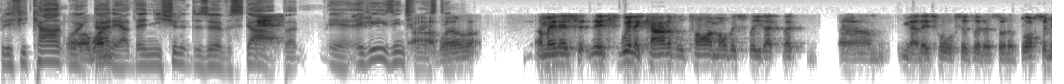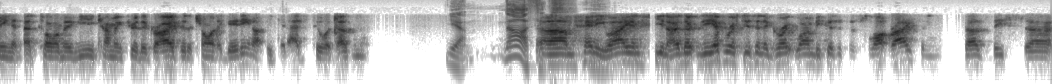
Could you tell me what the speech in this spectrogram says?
But if you can't work well, that out, then you shouldn't deserve a start. But yeah, it is uh, interesting. Uh, well, I mean, it's it's winter carnival time. Obviously, that that um, you know, there's horses that are sort of blossoming at that time of year, coming through the grades that are trying to get in. I think it adds to it, doesn't it? Yeah. No, I think. Um, anyway, and you know, the, the, Everest isn't a Group One because it's a slot race, and does this uh,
